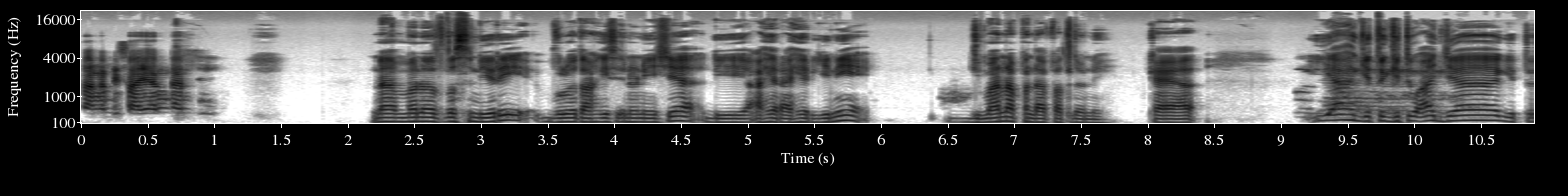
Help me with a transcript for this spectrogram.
Sangat disayangkan sih. Nah, menurut lo sendiri bulu tangkis Indonesia di akhir-akhir gini gimana pendapat lo nih? Kayak ya gitu-gitu aja gitu.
